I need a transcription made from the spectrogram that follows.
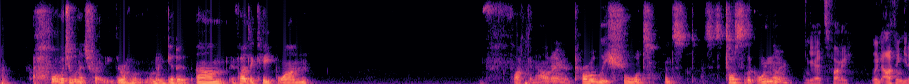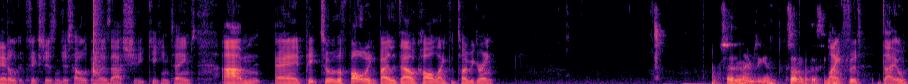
Why would you want to trade either of them? I don't get it. Um, if I had to keep one, fucking hell, I don't even. Probably short. It's, it's a toss of the coin though. Yeah, it's funny. When I think you need to look at fixtures and just have a look at those uh, shitty kicking teams. Um, and pick two of the following: Bailey Dale, Kyle Langford, Toby Greene. Say the names again because I haven't got this thing. up. Langford, Dale,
